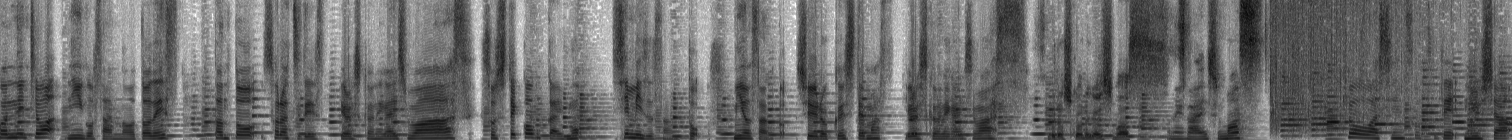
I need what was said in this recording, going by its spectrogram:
こんにちは、ニーゴさんの音です。担当、そらちです。よろしくお願いします。そして今回も清水さんとみおさんと収録してます。よろしくお願いします。よろしくお願いします。お願いします。今日は新卒で入社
